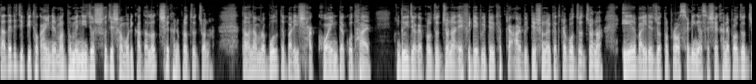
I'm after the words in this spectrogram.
তাদের যে পৃথক আইনের মাধ্যমে নিজস্ব যে সামরিক আদালত, সেখানে প্রযোজ্য না। তাহলে আমরা বলতে পারি সাক্ষ্য আইনটা কোথায়? দুই জায়গায় প্রযোজ্য না এফিডেভিটের ক্ষেত্রে আরবিটেশনের ক্ষেত্রে প্রযোজ্য না। এর বাইরে যত প্রসিডিং আছে সেখানে প্রযোজ্য।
